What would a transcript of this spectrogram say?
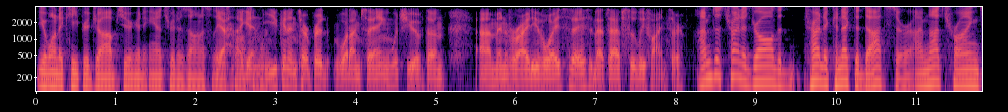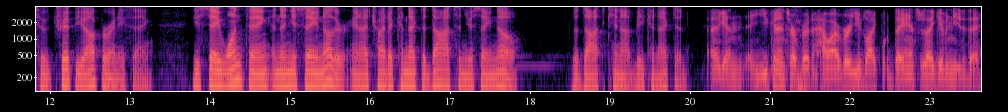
you want to keep your job, so you're going to answer it as honestly as yeah. possible. Again, you can interpret what I'm saying, which you have done um, in a variety of ways today, and that's absolutely fine, sir. I'm just trying to draw the trying to connect the dots, sir. I'm not trying to trip you up or anything. You say one thing and then you say another, and I try to connect the dots, and you say no, the dots cannot be connected. Again, you can interpret however you'd like the answers I've given you today.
